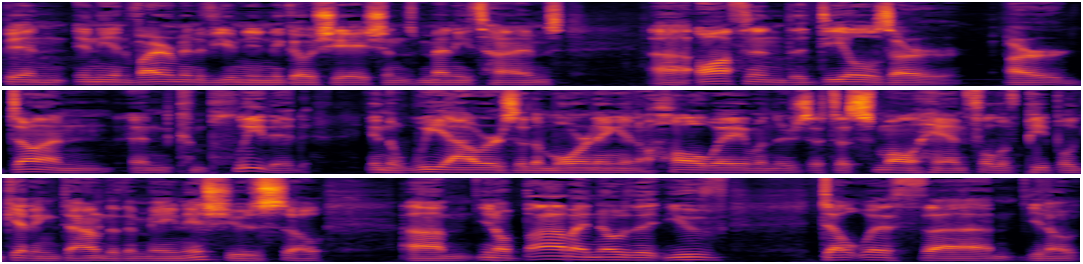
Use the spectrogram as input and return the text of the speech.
been in the environment of union negotiations many times, uh, often the deals are, are done and completed in the wee hours of the morning in a hallway when there's just a small handful of people getting down to the main issues. So, um, you know, Bob, I know that you've dealt with, uh, you know,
